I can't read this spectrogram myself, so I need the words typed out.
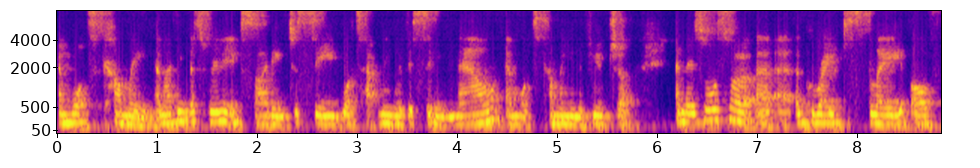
and what's coming. And I think that's really exciting to see what's happening with the city now and what's coming in the future. And there's also a, a great display of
